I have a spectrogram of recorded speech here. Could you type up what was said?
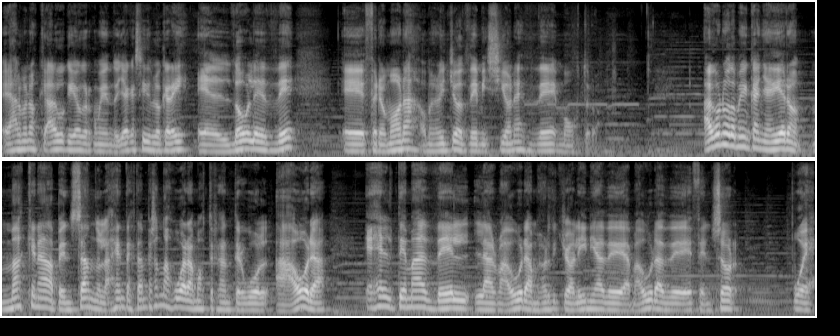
Es al menos algo que yo recomiendo, ya que si desbloquearéis el doble de eh, feromonas, o mejor dicho, de misiones de monstruos. Algo nuevo también que añadieron, más que nada pensando en la gente que está empezando a jugar a Monster Hunter World ahora, es el tema de la armadura, mejor dicho, la línea de armadura de defensor. Pues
